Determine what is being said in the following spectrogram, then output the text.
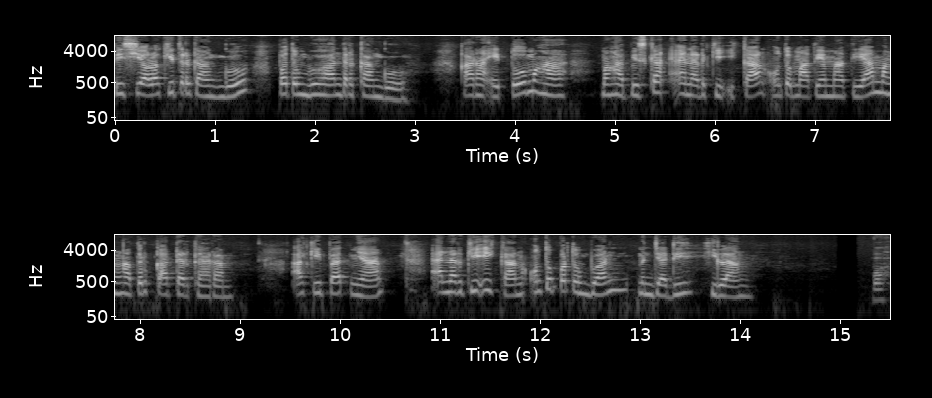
Fisiologi terganggu, pertumbuhan terganggu. Karena itu, menghabiskan energi ikan untuk mati-matian mengatur kadar garam. Akibatnya, energi ikan untuk pertumbuhan menjadi hilang. Wah,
